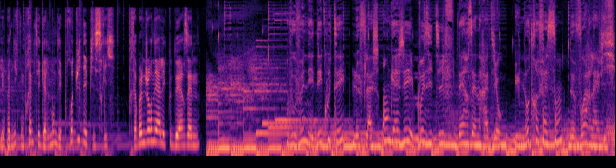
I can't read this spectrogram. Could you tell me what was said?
Les paniers comprennent également des produits d'épicerie. Très bonne journée à l'écoute de RZN. Vous venez d'écouter le flash engagé et positif d'RZN Radio. Une autre façon de voir la vie.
